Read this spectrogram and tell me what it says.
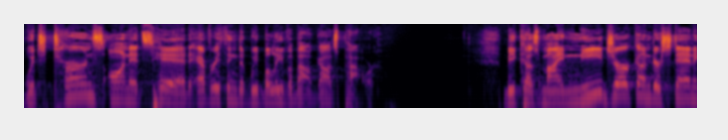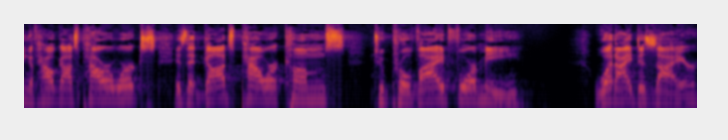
which turns on its head everything that we believe about God's power. Because my knee jerk understanding of how God's power works is that God's power comes to provide for me what I desire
